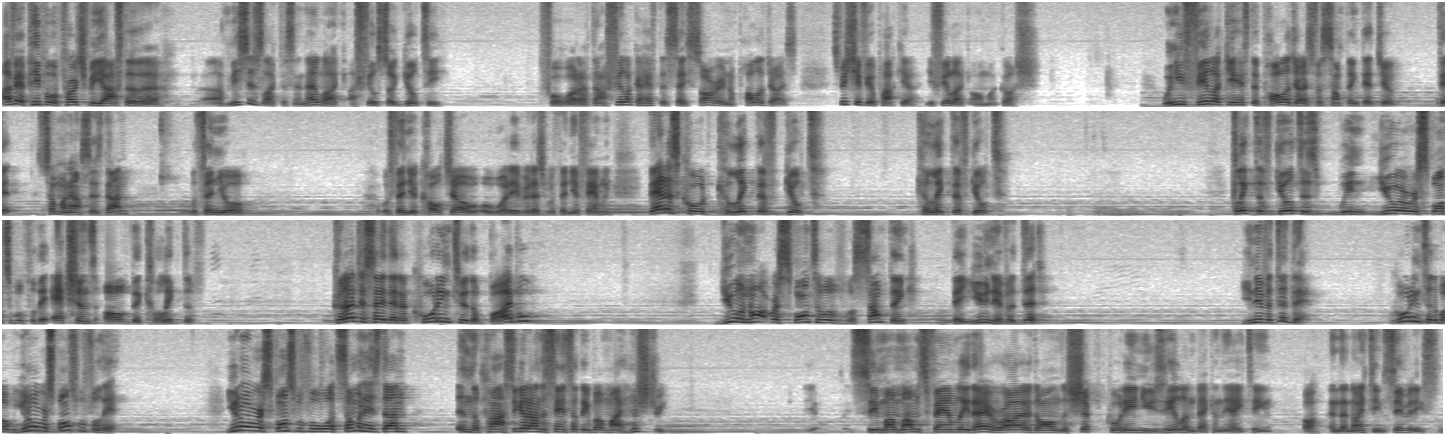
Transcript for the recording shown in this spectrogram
I've had people approach me after the uh, messages like this, and they're like, I feel so guilty for what I've done. I feel like I have to say sorry and apologize especially if you're Pākehā, you feel like, oh my gosh. When you feel like you have to apologize for something that, you that someone else has done within your, within your culture or, or whatever it is within your family, that is called collective guilt. Collective guilt. Collective guilt is when you are responsible for the actions of the collective. Could I just say that according to the Bible, You are not responsible for something that you never did. You never did that. According to the Bible, you're not responsible for that. You're not responsible for what someone has done in the past. You got to understand something about my history. See, my mum's family, they arrived on the ship called Air New Zealand back in the 18, oh, in the 1970s.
